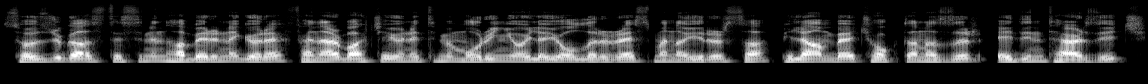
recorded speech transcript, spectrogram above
Sözcü gazetesinin haberine göre Fenerbahçe yönetimi Mourinho ile yolları resmen ayırırsa plan B çoktan hazır Edin Terzic.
